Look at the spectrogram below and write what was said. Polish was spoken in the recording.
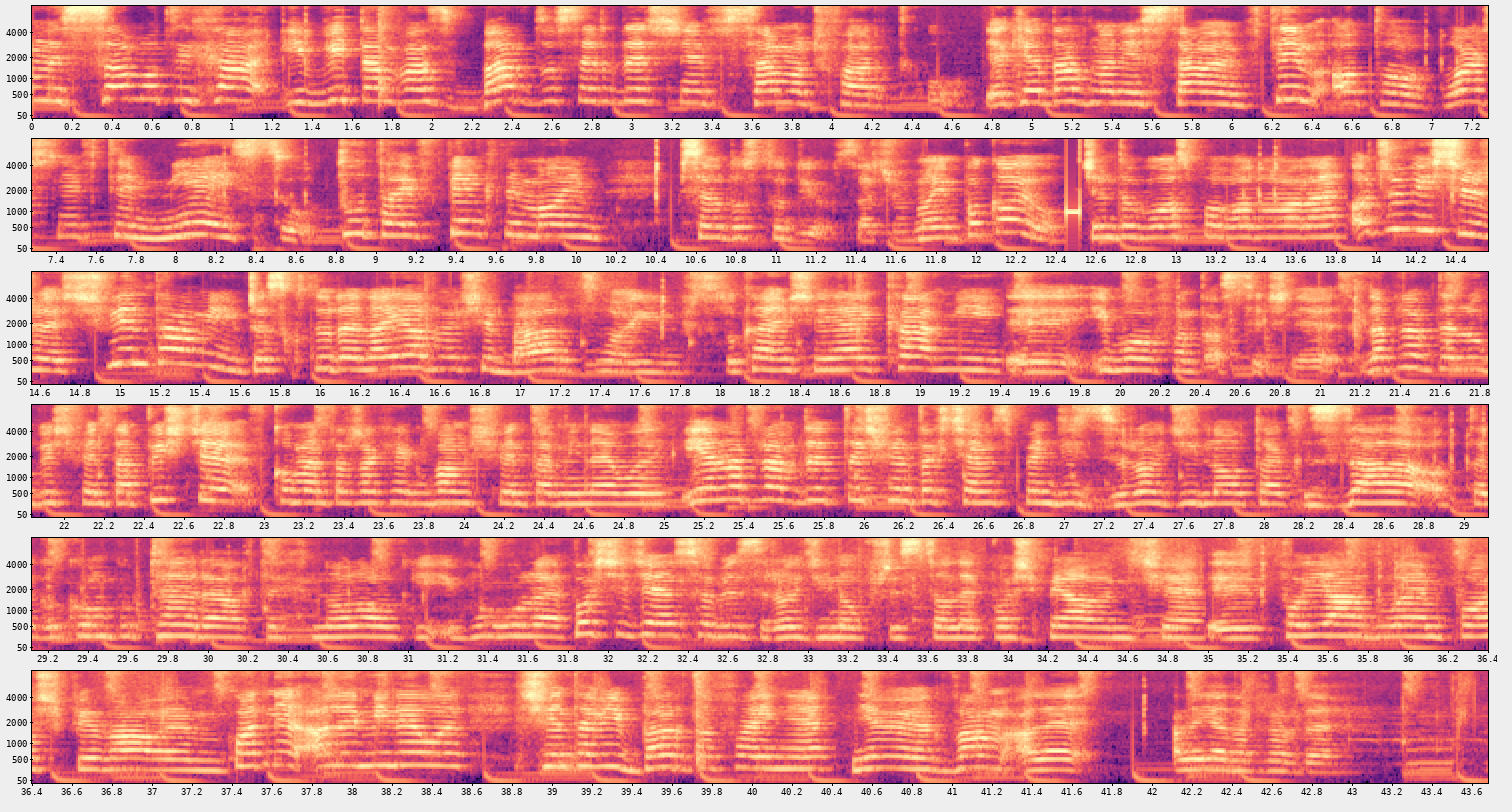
strony Samotycha i witam was bardzo serdecznie w Samo Czwartku. Jak ja dawno nie stałem w tym oto, właśnie w tym miejscu, tutaj w pięknym moim pseudostudiu, znaczy w moim pokoju. Czym to było spowodowane? Oczywiście, że świętami, przez które najadłem się bardzo i stukałem się jajkami yy, i było fantastycznie. Naprawdę lubię święta. Piszcie w komentarzach, jak wam święta minęły. I ja naprawdę te święta chciałem spędzić z rodziną, tak z dala od tego komputera, technologii i w ogóle posiedziałem sobie z rodziną przy stole, pośmiałem się, yy, pojadłem, pośpiewałem. Ładnie, ale minęły święta mi bardzo fajnie. Nie wiem jak wam, ale, ale ja naprawdę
